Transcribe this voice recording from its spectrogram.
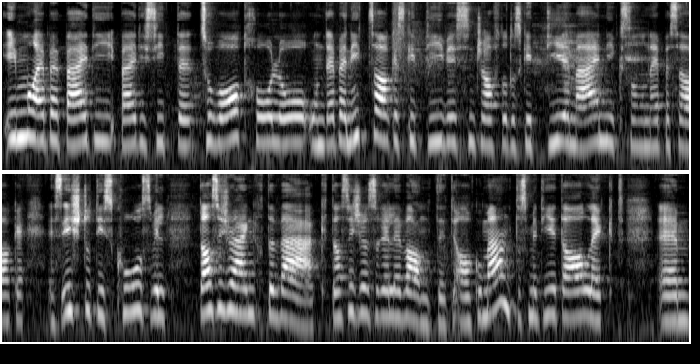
immer eben beide, beide Seiten zu Wort kommen lassen und eben nicht sagen, es gibt die Wissenschaft oder es gibt die Meinung, sondern eben sagen, es ist der Diskurs, weil das ist eigentlich der Weg, das ist das Relevante, das Argument, dass man die darlegt. Ähm,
